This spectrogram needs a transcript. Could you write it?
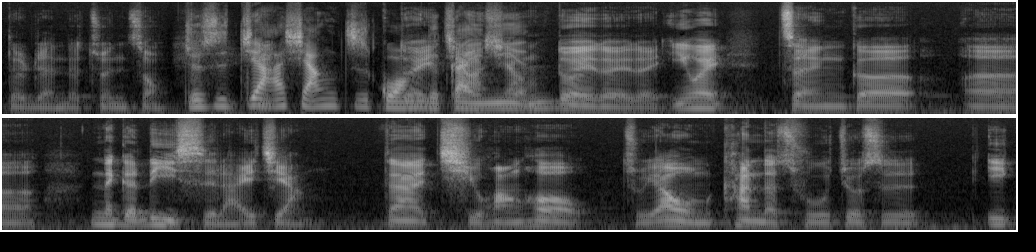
的人的尊重。就是家乡之光的概家乡，念。对对对，因为整个呃那个历史来讲，在齐皇后主要我们看得出就是一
